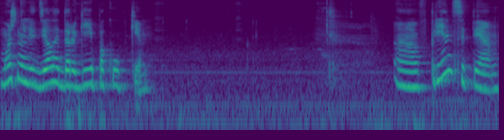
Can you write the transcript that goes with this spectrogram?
Можно ли делать дорогие покупки? Э, в принципе,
